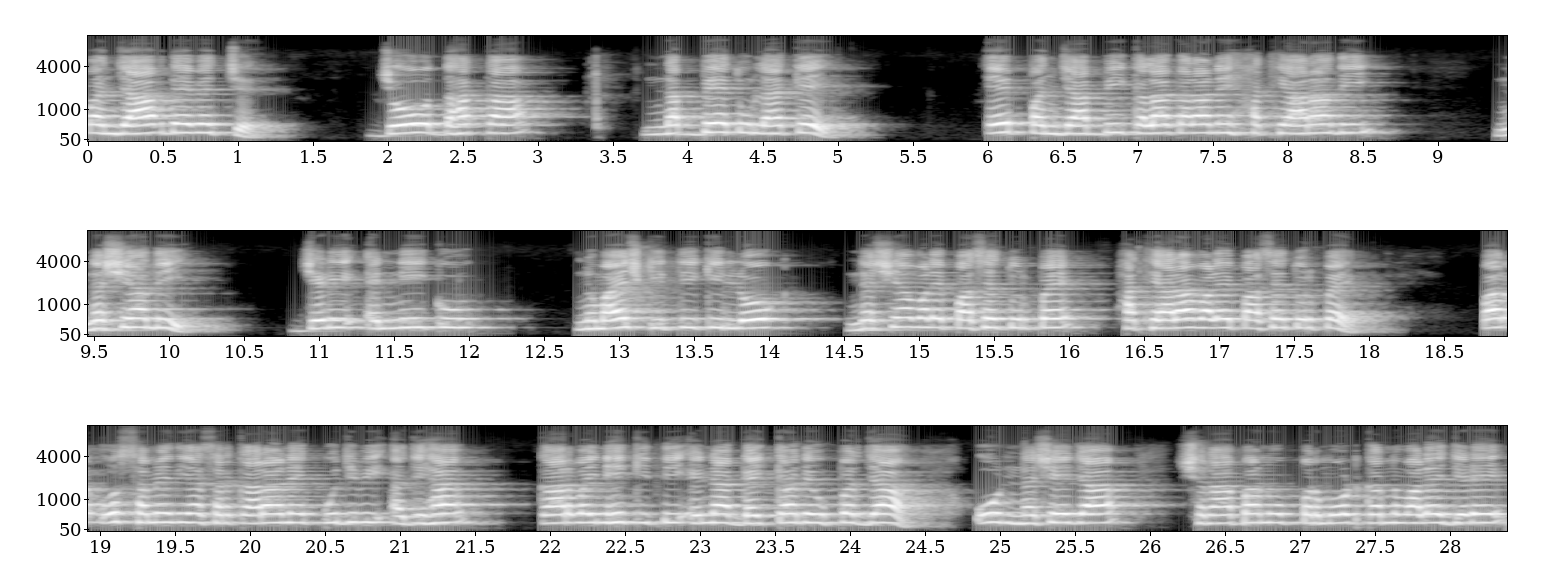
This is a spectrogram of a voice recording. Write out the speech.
ਪੰਜਾਬ ਦੇ ਵਿੱਚ ਜੋ ਦਹਾਕਾ 90 ਤੋਂ ਲੈ ਕੇ ਇਹ ਪੰਜਾਬੀ ਕਲਾਕਾਰਾਂ ਨੇ ਹਥਿਆਰਾਂ ਦੀ, ਨਸ਼ਿਆਂ ਦੀ ਜਿਹੜੀ ਇੰਨੀ ਕੁ ਨੁਮਾਇਸ਼ ਕੀਤੀ ਕਿ ਲੋਕ ਨਸ਼ਿਆਂ ਵਾਲੇ ਪਾਸੇ ਤੁਰ ਪਏ, ਹਥਿਆਰਾਂ ਵਾਲੇ ਪਾਸੇ ਤੁਰ ਪਏ, ਪਰ ਉਸ ਸਮੇਂ ਦੀਆਂ ਸਰਕਾਰਾਂ ਨੇ ਕੁਝ ਵੀ ਅਜਿਹਾ ਕਾਰਵਾਈ ਨਹੀਂ ਕੀਤੀ। ਇਹਨਾਂ ਗਾਇਕਾਂ ਦੇ ਉੱਪਰ ਜਾਂ ਉਹ ਨਸ਼ੇ ਜਾਂ ਸ਼ਰਾਬਾਂ ਨੂੰ ਪ੍ਰਮੋਟ ਕਰਨ ਵਾਲੇ ਜਿਹੜੇ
